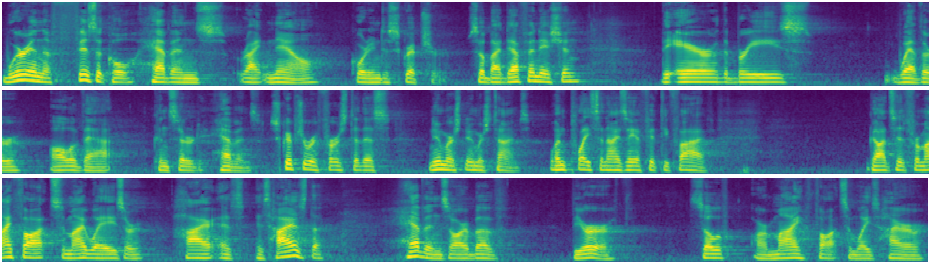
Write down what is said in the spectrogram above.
We're in the physical heavens right now, according to Scripture. So, by definition, the air, the breeze, weather, all of that considered heavens. Scripture refers to this numerous, numerous times. One place in Isaiah 55, God says, For my thoughts and my ways are high, as, as high as the heavens are above the earth, so are my thoughts and ways higher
